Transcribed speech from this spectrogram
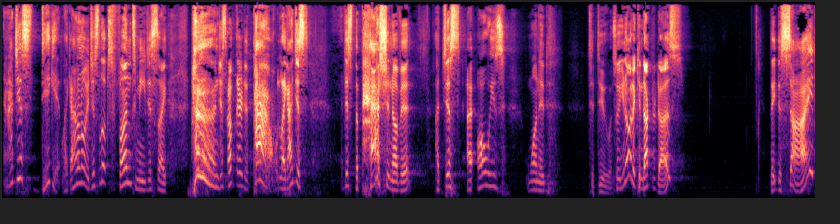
And I just dig it. Like, I don't know, it just looks fun to me, just like, and just up there, just pow. Like, I just, just the passion of it, I just, I always wanted to do. And so you know what a conductor does? They decide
